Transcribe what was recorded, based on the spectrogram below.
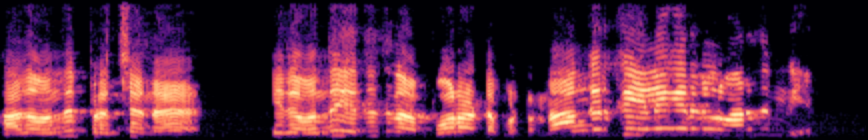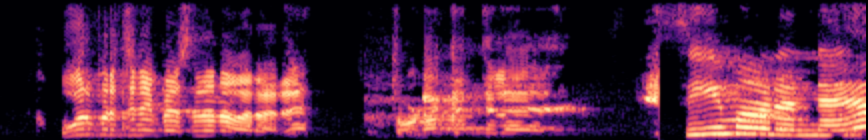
அத வந்து பிரச்சனை. இதை வந்து எதிர்த்து நான் போராட்டம் பண்றேன். அங்க இருக்க இளைஞர்கள் வருது இல்லையா ஊர் பிரச்சனை பேசதானே வராரு? தொடக்கத்துல சீமான் அண்ணன்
